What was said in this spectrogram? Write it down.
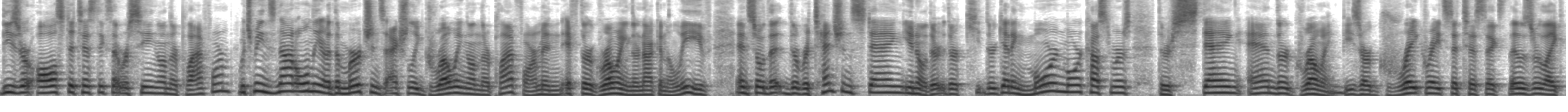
These are all statistics that we're seeing on their platform, which means not only are the merchants actually growing on their platform, and if they're growing, they're not going to leave. And so the, the retention staying, you know, they're, they're, they're getting more and more more customers, they're staying and they're growing. These are great, great statistics. Those are like,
